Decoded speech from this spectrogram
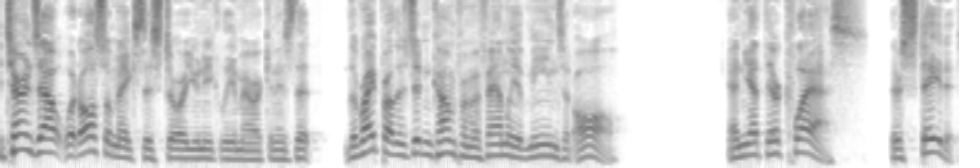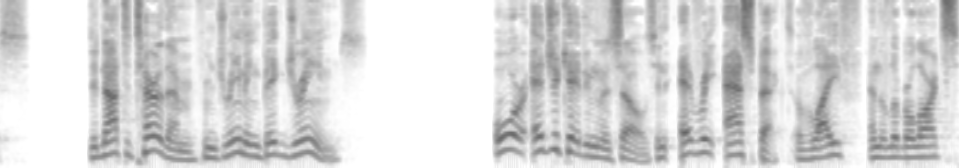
It turns out what also makes this story uniquely American is that the Wright brothers didn't come from a family of means at all. And yet their class, their status, did not deter them from dreaming big dreams or educating themselves in every aspect of life and the liberal arts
